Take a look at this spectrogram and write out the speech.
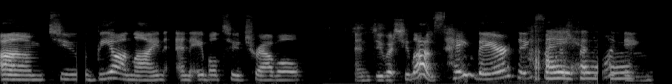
um, to be online and able to travel and do what she loves. Hey there. Thanks so Hi, much for joining.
